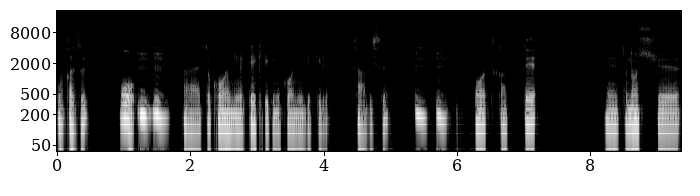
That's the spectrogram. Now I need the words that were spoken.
おかずを、うんうん。えっと、購入、定期的に購入できるサービスうんうん。を使って、えっ、と、ノッシュ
